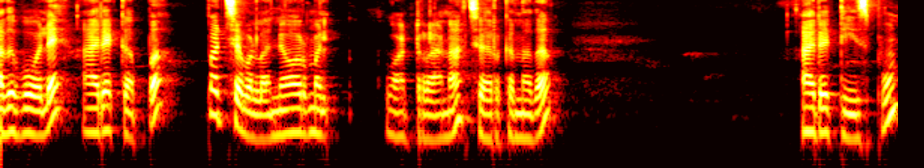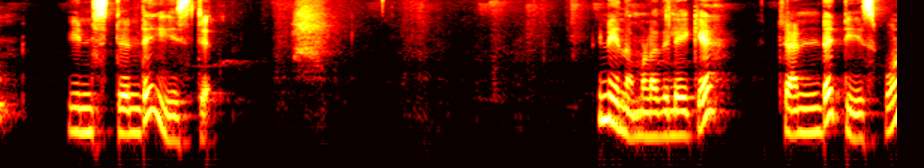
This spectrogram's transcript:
അതുപോലെ അരക്കപ്പ് പച്ചവെള്ളം നോർമൽ വാട്ടറാണ് ചേർക്കുന്നത്. അര ടീസ്പൂൺ ഇൻസ്റ്റന്റ് ഈസ്റ്റ്. ഇനി നമ്മളതിലേക്ക് രണ്ട് ടീസ്പൂൺ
